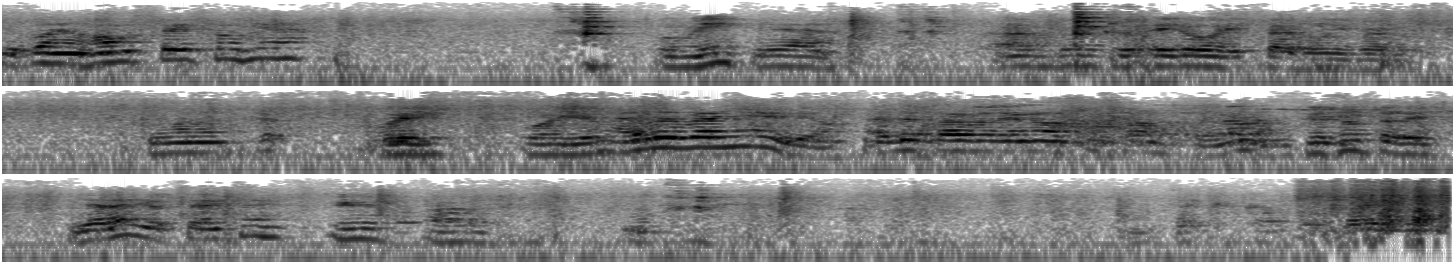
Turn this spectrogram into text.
You're going home from here? For me, Yeah. I'm going to 808 Beverly Road. You wanna? Where, where are you? I live right near you. I live over there in Ocean Country, you know. Gesundheit. Yeah, you're taking? Yeah, uh, Take a couple of bagels.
